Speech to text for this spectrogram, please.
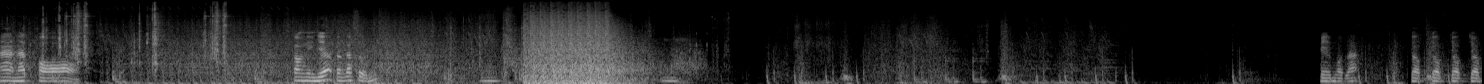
ห้านัดพอกล่องหนึ่งเยอะกล่องกระสุน ดละจบจบจบจบ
